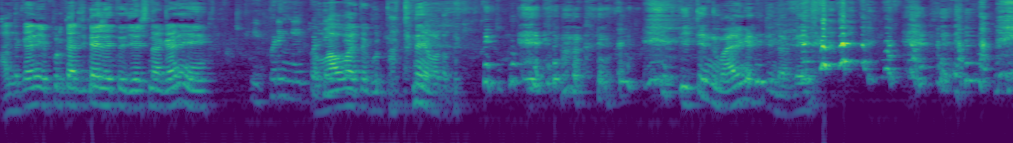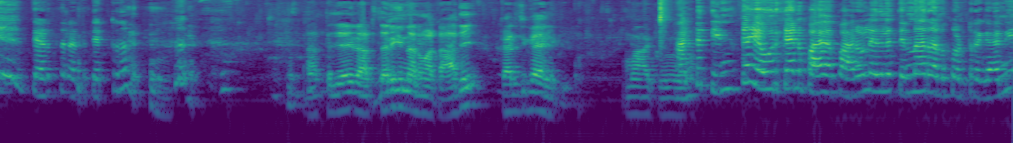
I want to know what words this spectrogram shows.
అందుకని ఎప్పుడు కర్జికాయలు అయితే చేసినా కానీ ఇప్పుడు మా అయితే గుర్తొస్తూనే ఉంటది. తిట్టింది మాయంగా తిట్టింది అట్లే. తిడతారంటే తిట్టరు. అట్ట చేయదు అట్ట జరిగింది అనమాట అది కర్జికాయలకి మాకు అంటే తింటే ఎవరికైనా ప- పర్వాలేదులే తిన్నారు అనుకుంటారు కానీ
